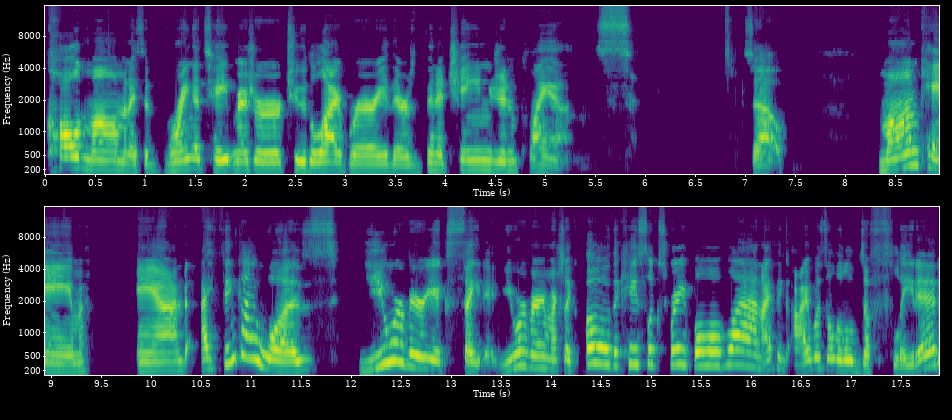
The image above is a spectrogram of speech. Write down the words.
called mom and I said, bring a tape measure to the library. There's been a change in plans. So mom came and I think I was you were very excited. You were very much like, oh, the case looks great, blah, blah, blah. And I think I was a little deflated.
